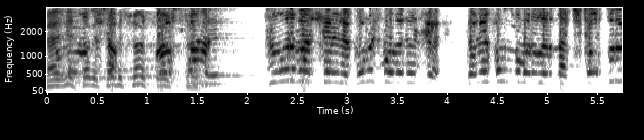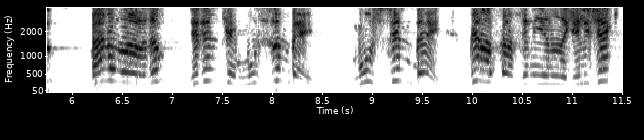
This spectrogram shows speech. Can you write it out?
Vereceğiz tabii, tabii, söz, söz, Başkanım, Şimdi- Cumhurbaşkanı ile konuşmadan önce telefon numaralarından çıkartırım. Ben onu aradım. Dedim ki Muhsin Bey, Muhsin Bey birazdan senin yanına gelecek.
